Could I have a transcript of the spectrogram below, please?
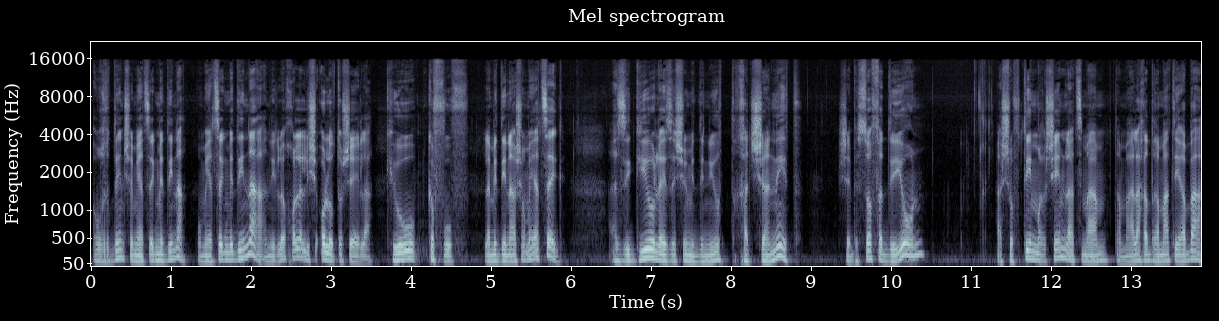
עורך דין שמייצג מדינה. הוא מייצג מדינה, אני לא יכולה לשאול אותו שאלה, כי הוא כפוף למדינה שהוא מייצג. אז הגיעו לאיזושהי מדיניות חדשנית, שבסוף הדיון השופטים מרשים לעצמם את המהלך הדרמטי הבא,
